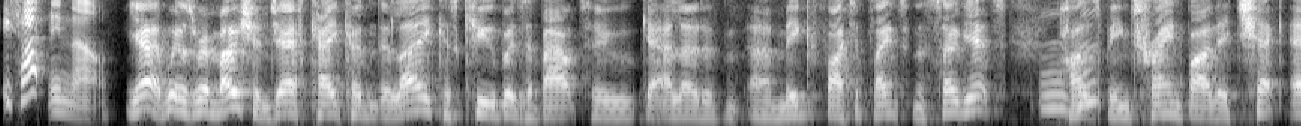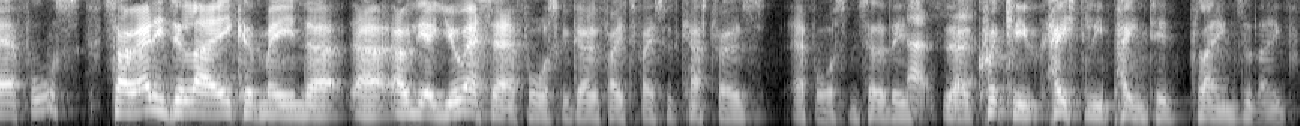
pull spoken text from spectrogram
it's happening now. Yeah, wheels were in motion. JFK couldn't delay because Cuba is about to get a load of uh, MiG fighter planes from the Soviets. Mm-hmm. Pilots being trained by the Czech Air Force. So any delay could mean that uh, only a US Air Force could go face to face with Castro's Air Force instead of these you know, quickly, hastily painted planes that they've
